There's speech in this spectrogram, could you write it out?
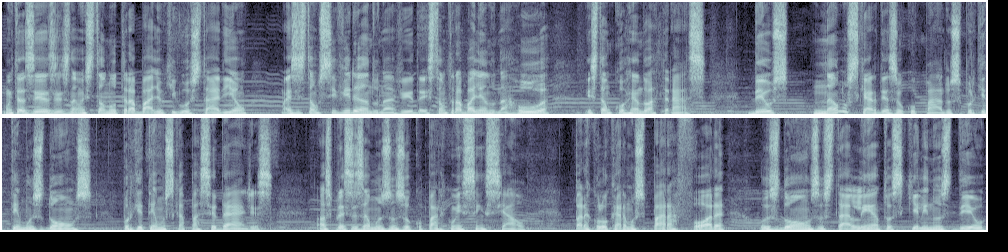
Muitas vezes não estão no trabalho que gostariam, mas estão se virando na vida, estão trabalhando na rua, estão correndo atrás. Deus não nos quer desocupados porque temos dons, porque temos capacidades. Nós precisamos nos ocupar com o essencial, para colocarmos para fora os dons, os talentos que Ele nos deu,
